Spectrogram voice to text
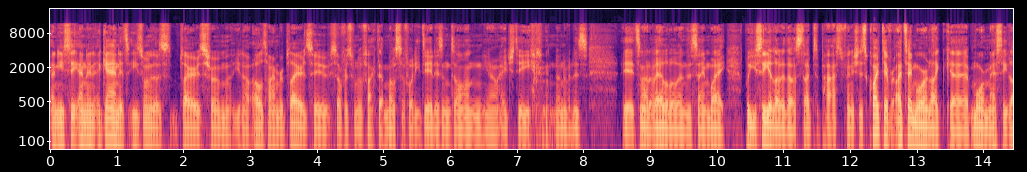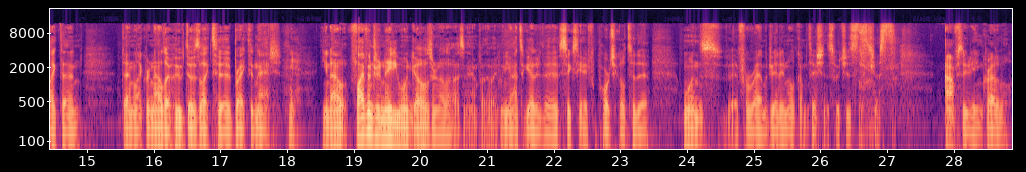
and you see, and again, it's he's one of those players from you know old timer players who suffers from the fact that most of what he did isn't on you know HD. None of it is. It's not available in the same way. But you see a lot of those types of pass finishes. Quite different. I'd say more like uh, more messy like than than like Ronaldo, who does like to break the net. Yeah. You know, 581 goals Ronaldo has now, by the way, when you add together the 68 for Portugal to the ones uh, for Real Madrid in all competitions, which is just absolutely incredible.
